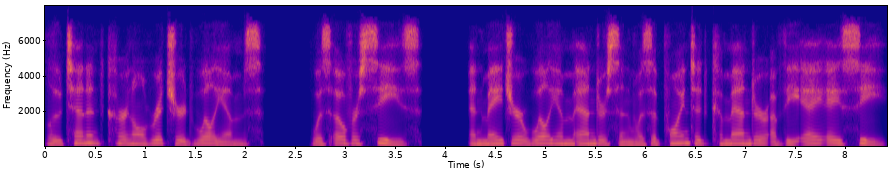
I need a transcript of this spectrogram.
Lieutenant Colonel Richard Williams, was overseas, and Major William Anderson was appointed commander of the AAC,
